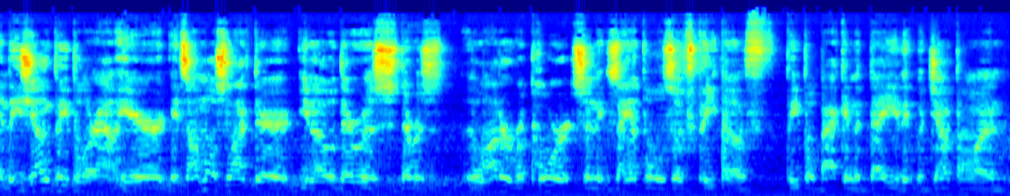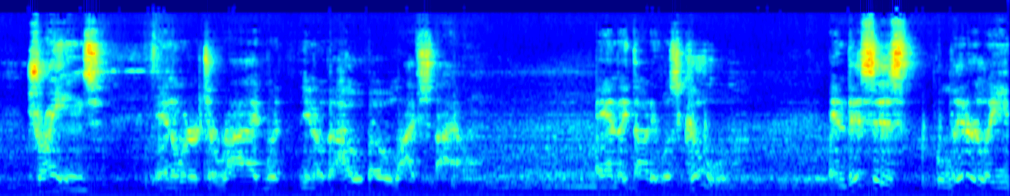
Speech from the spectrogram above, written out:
And these young people are out here, it's almost like they're, you know, there was there was a lot of reports and examples of, pe- of people back in the day that would jump on trains in order to ride with, you know, the hobo lifestyle. And they thought it was cool. And this is literally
